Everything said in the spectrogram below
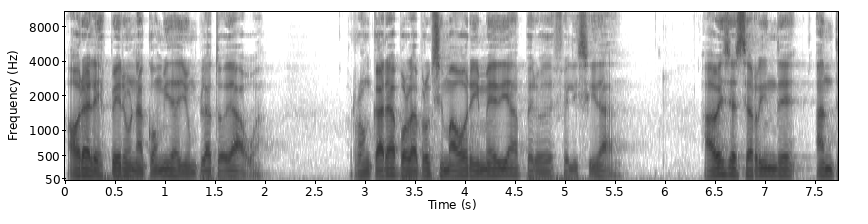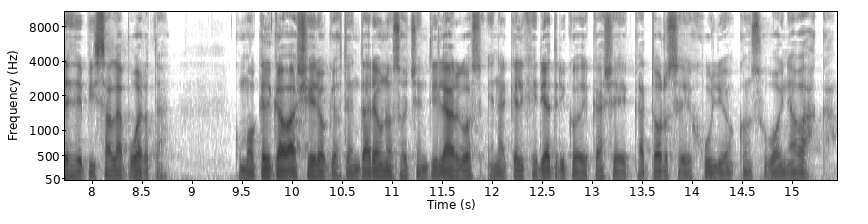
Ahora le espero una comida y un plato de agua. Roncará por la próxima hora y media, pero de felicidad. A veces se rinde antes de pisar la puerta, como aquel caballero que ostentará unos ochenta y largos en aquel geriátrico de calle 14 de julio con su boina vasca.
